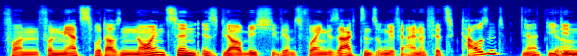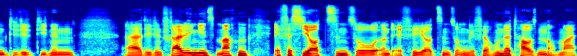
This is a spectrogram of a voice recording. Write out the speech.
von, von März 2019 ist, glaube ich, wir haben es vorhin gesagt, sind es ungefähr 41.000, ja, die, Genau. den, die, die, die, den, äh, die den Freiwilligendienst machen. FSJ sind so und FJ sind so ungefähr 100.000 nochmal.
